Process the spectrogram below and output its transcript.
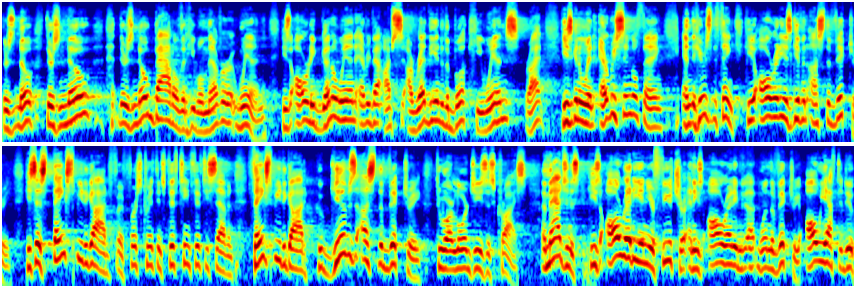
There's no, there's, no, there's no battle that he will never win. He's already going to win every battle. I've, I read the end of the book. He wins, right? He's going to win every single thing. And here's the thing He already has given us the victory. He says, Thanks be to God, 1 Corinthians 15 57. Thanks be to God who gives us the victory through our Lord Jesus Christ. Imagine this. He's already in your future and he's already uh, won the victory. All we have to do,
